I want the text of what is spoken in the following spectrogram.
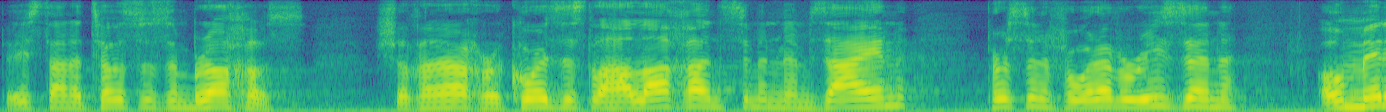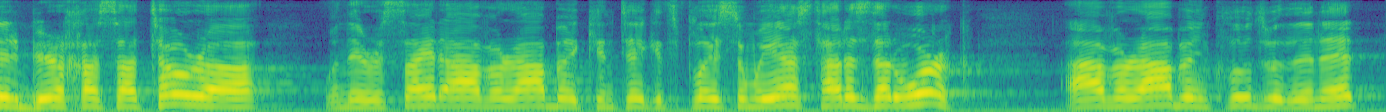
based on Atosos and Brachos. Shulchan Aruch records this lahalacha and Siman Mem. Person, for whatever reason, omitted Birchas HaTorah. When they recite Avarabba, it can take its place. And we asked, how does that work? Avarabba includes within it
